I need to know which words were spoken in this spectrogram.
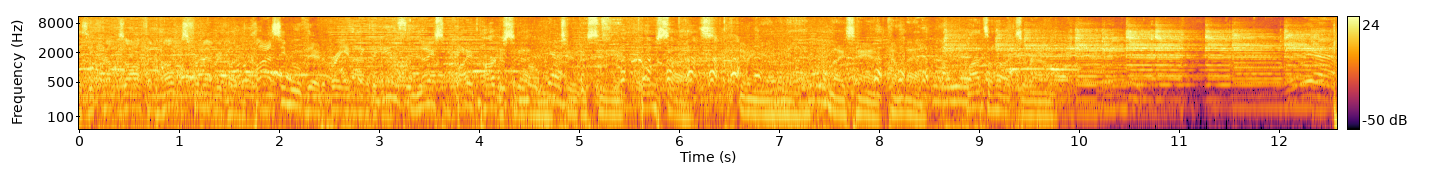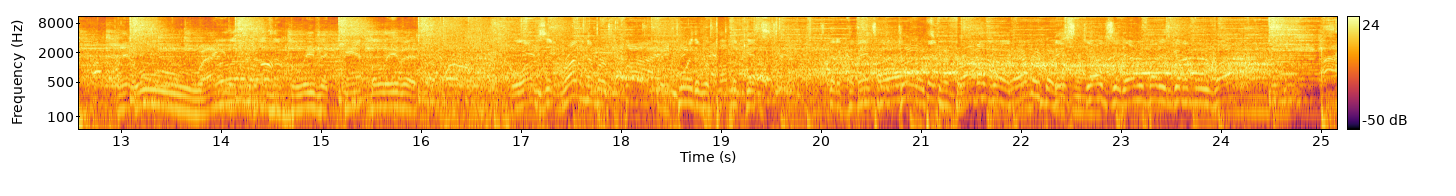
as he comes off and hugs from everybody. Classy move there to bring him out of the game. It's a nice bipartisan moment too to see both sides giving him a nice hand coming out. Lots of hugs around. Ooh, Aguilar doesn't believe it, can't believe it. Loves it. Run number five for the Republicans. It's going to come in, oh, it's going to drop it's in gonna front of drop. him. Everybody's Misjudged it. Everybody's going to move up. I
